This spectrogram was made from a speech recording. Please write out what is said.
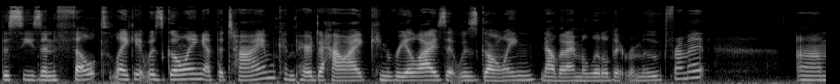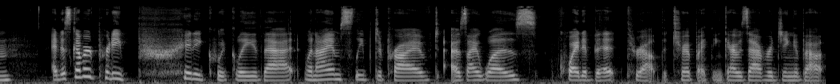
the season felt like it was going at the time compared to how I can realize it was going now that I'm a little bit removed from it. Um, I discovered pretty pretty quickly that when I am sleep deprived, as I was quite a bit throughout the trip, I think I was averaging about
